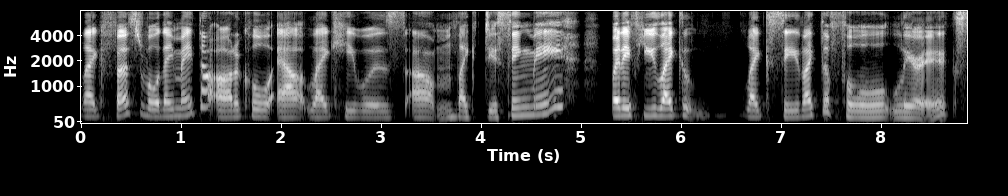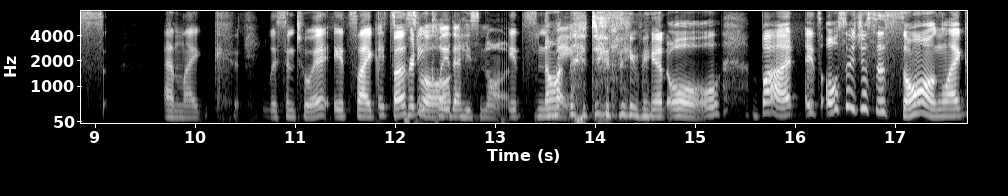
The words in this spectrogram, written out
like, first of all, they made the article out like he was um like dissing me, but if you like like see like the full lyrics and like listen to it, it's like it's first pretty of all, clear that he's not. it's not me. dissing me at all, but it's also just a song. Like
